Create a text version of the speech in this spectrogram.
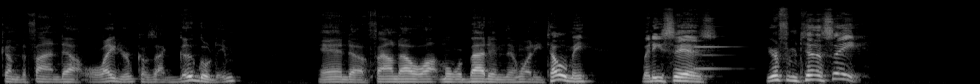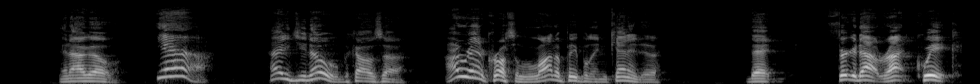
Come to find out later because I Googled him and uh, found out a lot more about him than what he told me. But he says, You're from Tennessee. And I go, Yeah. How did you know? Because uh, I ran across a lot of people in Canada that figured out right quick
